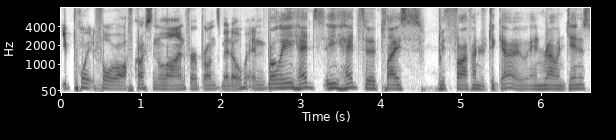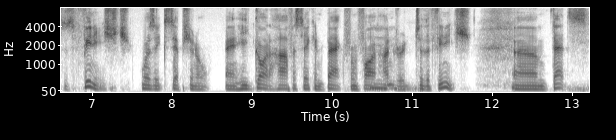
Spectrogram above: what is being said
you point four off crossing the line for a bronze medal. And well, he had he had third place with 500 to go, and Rohan Dennis's finish was exceptional, and he got a half a second back from 500 to the finish. Um, that's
